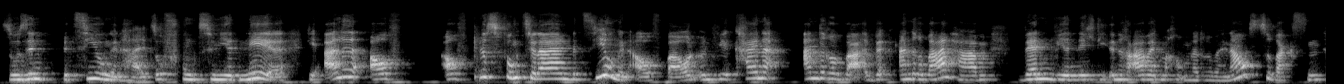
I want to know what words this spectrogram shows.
so sind Beziehungen halt, so funktioniert Nähe, die alle auf, auf dysfunktionalen Beziehungen aufbauen und wir keine andere, andere Wahl haben, wenn wir nicht die innere Arbeit machen, um darüber hinaus zu wachsen,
